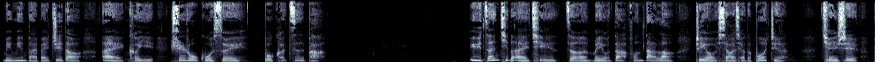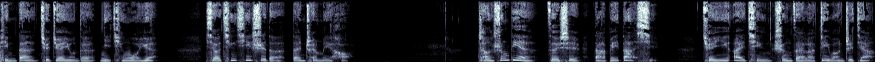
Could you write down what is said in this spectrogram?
明明白白知道爱可以深入骨髓，不可自拔。《玉簪记》的爱情则没有大风大浪，只有小小的波折，全是平淡却隽永的你情我愿，小清新式的单纯美好。《长生殿》则是大悲大喜，全因爱情生在了帝王之家。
